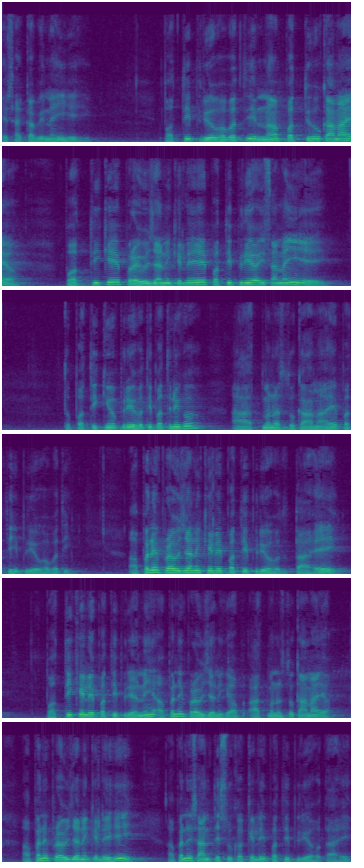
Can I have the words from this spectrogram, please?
ऐसा कभी नहीं है। पति प्रिय भवती न पत्यु कामाय पति के प्रयोजन के लिए पति प्रिय ऐसा नहीं है। तो पति क्यों प्रिय होती पत्नी को? आत्मनस्तु काम आए पति प्रिय होती अपने प्रयोजन के लिए पति प्रिय होता है। पति के लिए पति प्रिय नहीं, अपने प्रयोजन के आत्मनस्तु कामाय। अपने प्रयोजन के लिए ही, अपने शांति सुख के लिए पति प्रिय होता है।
